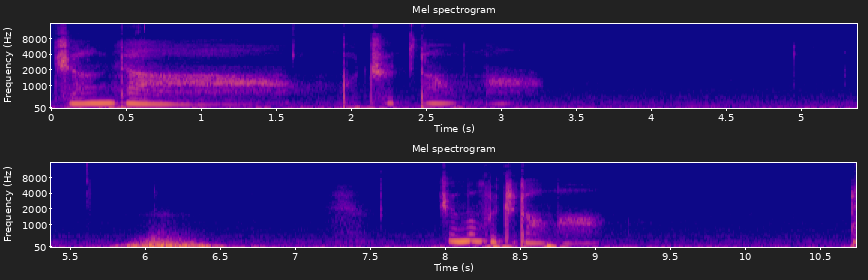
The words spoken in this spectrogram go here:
真的不知道吗？真的不知道吗？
